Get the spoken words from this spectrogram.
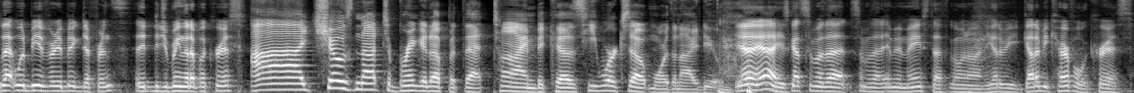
that would be a very big difference. Uh, Did you bring that up with Chris? I chose not to bring it up at that time because he works out more than I do. yeah, yeah, he's got some of that some of that MMA stuff going on. You gotta be gotta be careful with Chris.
